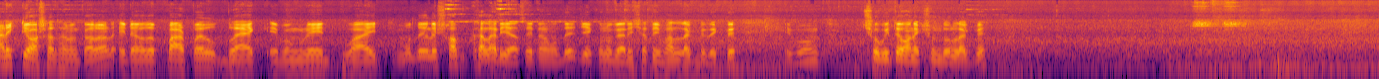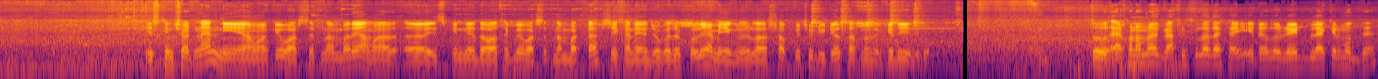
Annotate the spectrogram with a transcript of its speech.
আরেকটি অসাধারণ কালার এটা হলো পার্পল ব্ল্যাক এবং রেড হোয়াইট মধ্যে গেলে সব কালারই আছে এটার মধ্যে, যে কোনো গাড়ির সাথেই ভালো লাগবে দেখতে এবং ছবিতে অনেক সুন্দর লাগবে। স্ক্রিনশট নেন, নিয়ে আমাকে হোয়াটসঅ্যাপ নাম্বারে আমার স্ক্রিনে দেওয়া থাকবে হোয়াটসঅ্যাপ নাম্বারটা সেখানে যোগাযোগ করলে আমি এগুলো সব কিছু ডিটেলস আপনাদেরকে দিয়ে দেবো। তো এখন আমরা গ্রাফিক্সগুলো দেখাই, এটা হলো রেড ব্ল্যাকের মধ্যে।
